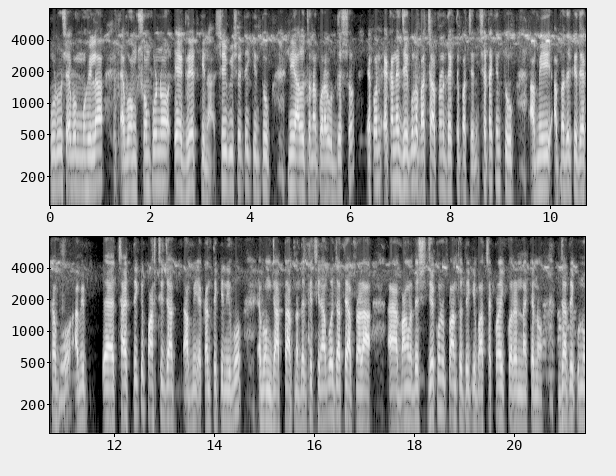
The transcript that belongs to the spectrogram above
পুরুষ এবং মহিলা এবং সম্পূর্ণ এ গ্রেড কিনা, সেই বিষয়টি কিন্তু নিয়ে আলোচনা করার উদ্দেশ্য। এখন এখানে যেগুলো বাচ্চা আপনারা দেখতে পাচ্ছেন, সেটা কিন্তু আমি আপনাদেরকে দেখাবো। আমি চার থেকে পাঁচটি জাত আমি এখান থেকে নিব এবং জাতটা আপনাদেরকে চিনাবো, যাতে আপনারা বাংলাদেশ যে কোনো প্রান্ত থেকে বাচ্চা ক্রয় করেন না কেন যাতে কোনো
